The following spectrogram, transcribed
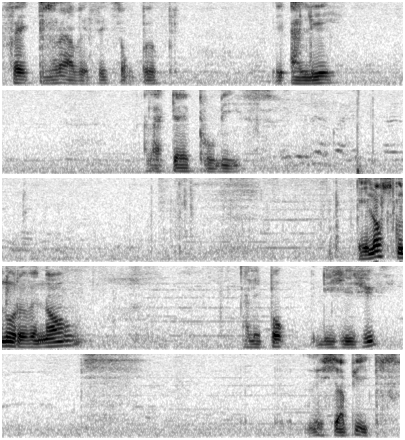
faire traverser son peuple et aller à la terre promise. Et lorsque nous revenons à l'époque de Jésus, le chapitre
